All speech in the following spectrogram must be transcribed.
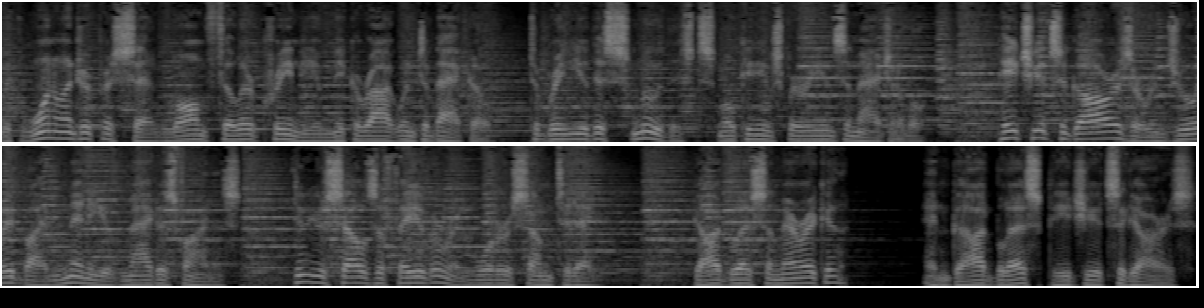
with 100% long filler premium Nicaraguan tobacco to bring you the smoothest smoking experience imaginable. Patriot cigars are enjoyed by many of MAGA's finest. Do yourselves a favor and order some today. God bless America, and God bless Patriot Cigars.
